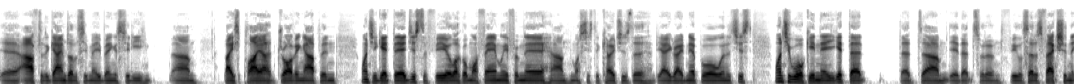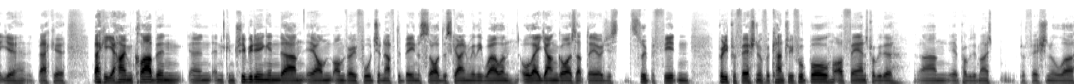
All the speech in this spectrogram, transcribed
yeah, after the games, obviously me being a city um, based player, driving up and once you get there, just to feel like all my family from there. Um, my sister coaches the the A grade netball, and it's just once you walk in there, you get that that um, yeah that sort of feel of satisfaction that you're back a, back at your home club and, and, and contributing and um, yeah I'm I'm very fortunate enough to be in a side that's going really well and all our young guys up there are just super fit and pretty professional for country football I've found it's probably the um, yeah probably the most professional uh,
